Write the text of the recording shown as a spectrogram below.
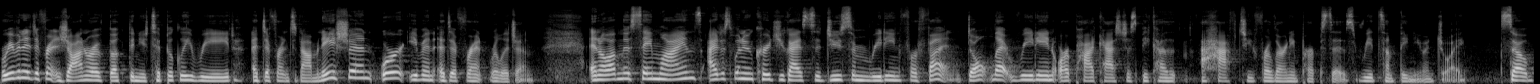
or even a different genre of book than you typically read, a different denomination, or even a different religion. And along those same lines, I just want to encourage you guys to do some reading for fun. Don't let reading or podcast just become a have to for learning purposes. Read something you enjoy. So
